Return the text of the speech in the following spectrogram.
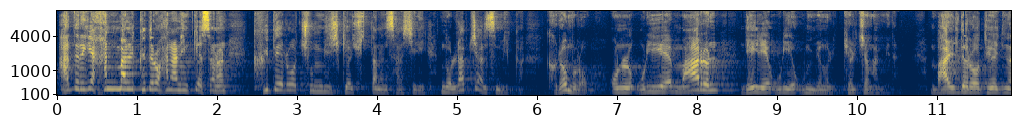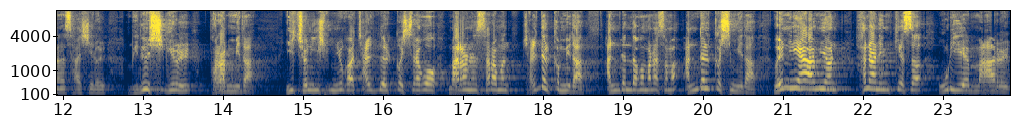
아들에게 한 말 그대로 하나님께서는 그대로 준비시켜 주셨다는 사실이 놀랍지 않습니까? 그러므로 오늘 우리의 말은 내일의 우리의 운명을 결정합니다. 말대로 되어진다는 사실을 믿으시기를 바랍니다. 2026가 잘 될 것이라고 말하는 사람은 잘 될 겁니다. 안 된다고 말하는 사람은 안 될 것입니다. 왜냐하면 하나님께서 우리의 말을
